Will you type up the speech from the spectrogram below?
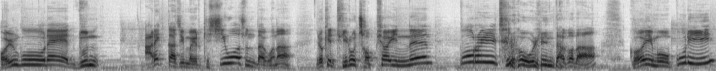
얼굴에 눈 아래까지 막 이렇게 씌워준다거나 이렇게 뒤로 접혀 있는 뿔을 들어 올린다거나 거의 뭐 뿔이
